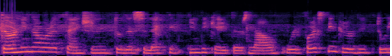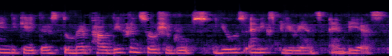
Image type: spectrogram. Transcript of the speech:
Turning our attention to the selected indicators now, we first included two indicators to map how different social groups use and experience NBS.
